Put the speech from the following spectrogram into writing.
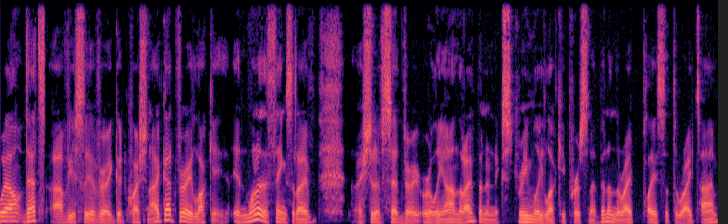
Well, that's obviously a very good question. I got very lucky. And one of the things that I've, I should have said very early on that I've been an extremely lucky person. I've been in the right place at the right time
